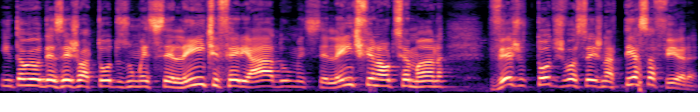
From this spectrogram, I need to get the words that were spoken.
então eu desejo a todos um excelente feriado, um excelente final de semana Vejo todos vocês na terça-feira.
